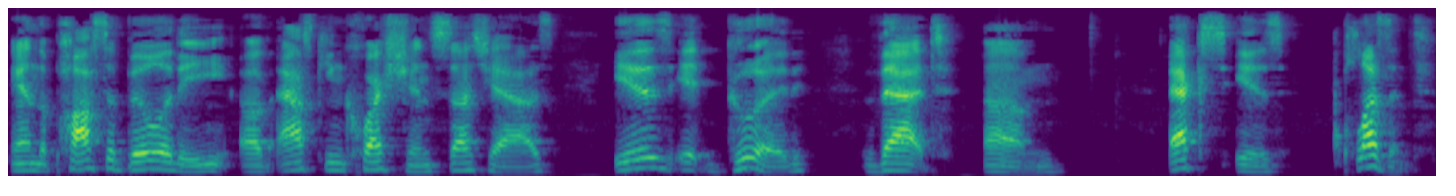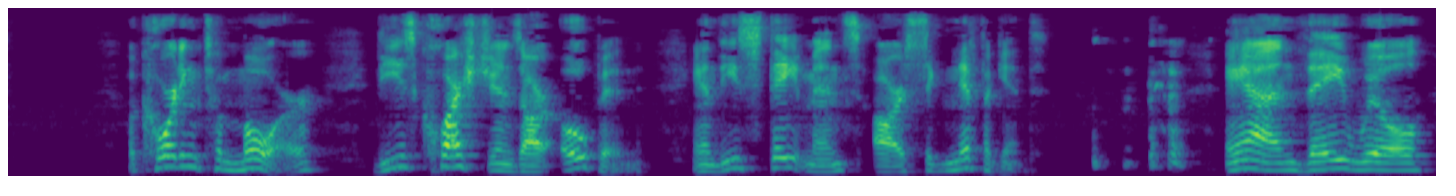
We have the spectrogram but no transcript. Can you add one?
and the possibility of asking questions such as, "Is it good that um, X is pleasant?" According to Moore, these questions are open and these statements are significant. and they will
